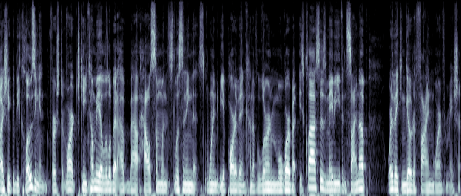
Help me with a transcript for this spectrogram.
actually could be closing in first of March. Can you tell me a little bit about how someone that's listening that's wanting to be a part of it and kind of learn more about these classes, maybe even sign up, where they can go to find more information?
